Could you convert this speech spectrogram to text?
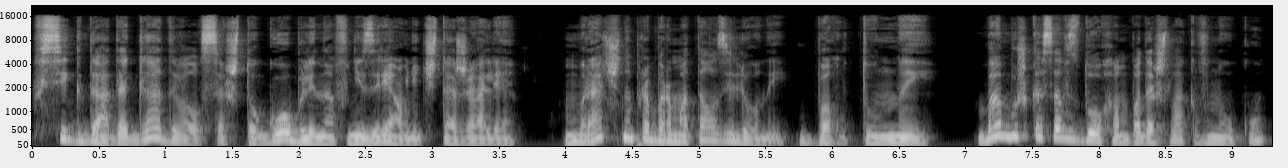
Всегда догадывался, что гоблинов не зря уничтожали. Мрачно пробормотал зеленый. Болтуны. Бабушка со вздохом подошла к внуку,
